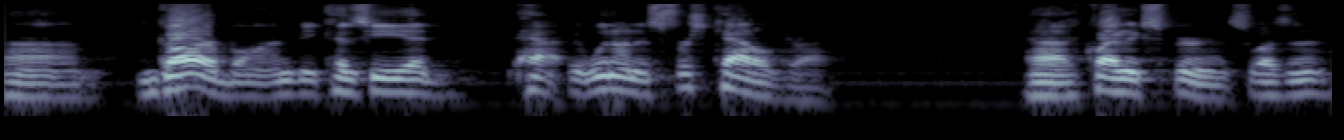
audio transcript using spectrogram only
um, garb on because he had ha- went on his first cattle drive. Uh, quite an experience, wasn't it?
